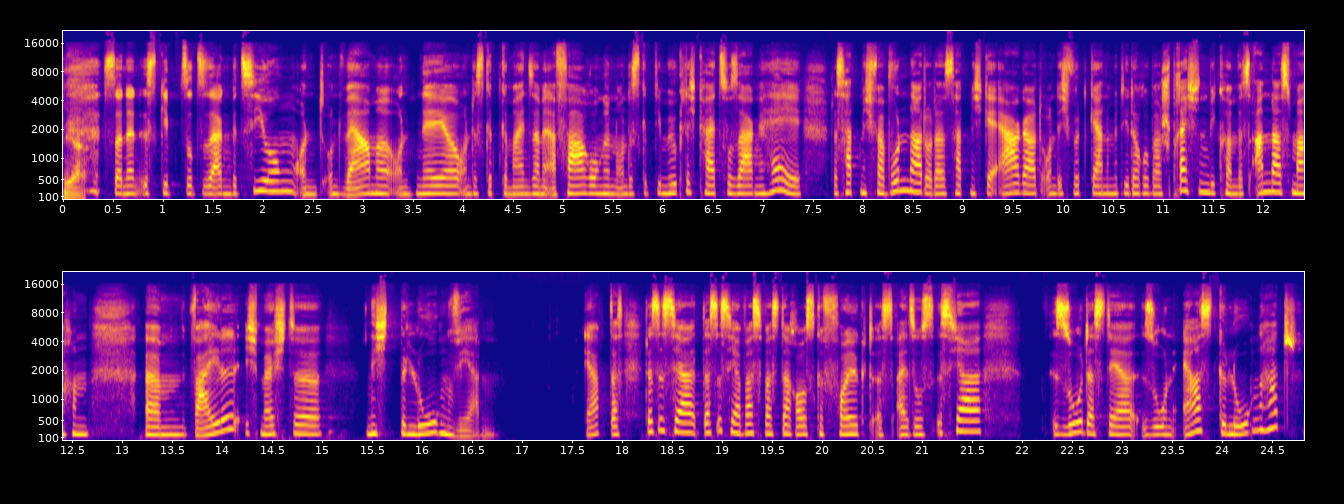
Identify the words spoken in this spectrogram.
sondern es gibt sozusagen Beziehungen und, und Wärme und Nähe und es gibt gemeinsame Erfahrungen und es gibt die Möglichkeit zu sagen, hey, das hat mich verwundert oder das hat mich geärgert und ich würde gerne mit dir darüber sprechen, wie können wir es anders machen, ähm, weil ich möchte nicht belogen werden. Ja, das, das ist ja, das ist ja was, was daraus gefolgt ist. Also es ist ja so, dass der Sohn erst gelogen hat,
